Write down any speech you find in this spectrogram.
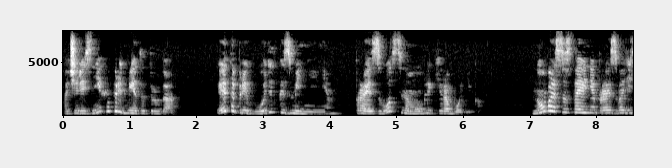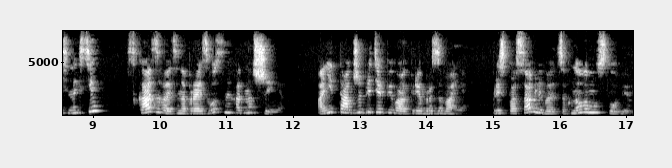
а через них и предметы труда. Это приводит к изменениям в производственном облике работников. Новое состояние производительных сил сказывается на производственных отношениях. Они также претерпевают преобразование, приспосабливаются к новым условиям.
